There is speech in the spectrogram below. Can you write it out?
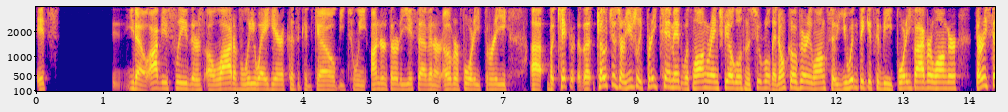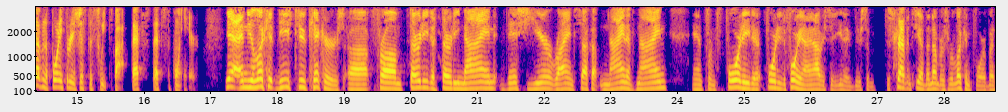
it's, you know, obviously there's a lot of leeway here because it could go between under 37 or over 43. Uh, but kicker, the coaches are usually pretty timid with long range field goals in the Super Bowl. They don't go very long. So you wouldn't think it's going to be 45 or longer. 37 to 43 is just the sweet spot. That's, that's the point here. Yeah. And you look at these two kickers, uh, from 30 to 39 this year, Ryan Succop nine of nine and from 40 to 40 to 49, obviously, you know, there's some discrepancy on the numbers we're looking for, but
